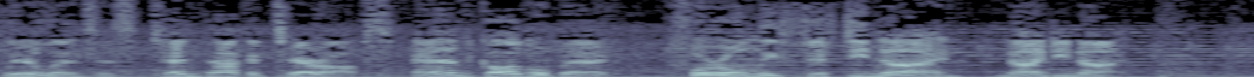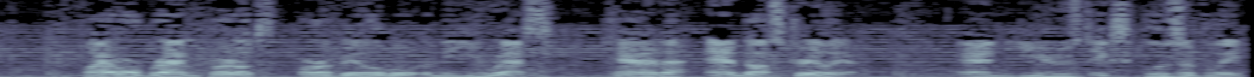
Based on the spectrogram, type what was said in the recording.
clear lenses, 10-pack of tear-offs, and goggle bag for only $59.99. Viral brand products are available in the US, Canada, and Australia, and used exclusively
